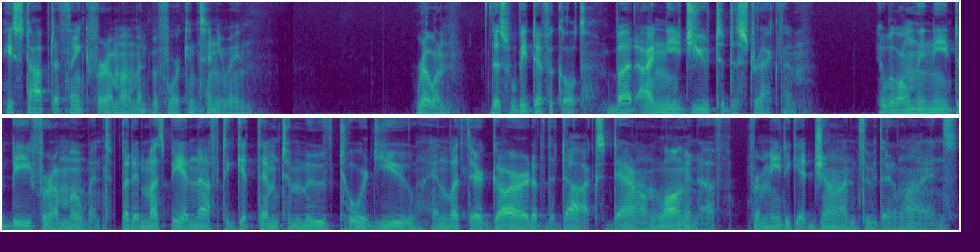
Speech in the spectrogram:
He stopped to think for a moment before continuing. Rowan, this will be difficult, but I need you to distract them. It will only need to be for a moment, but it must be enough to get them to move toward you and let their guard of the docks down long enough for me to get John through their lines.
